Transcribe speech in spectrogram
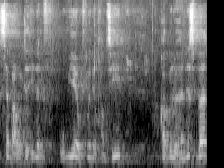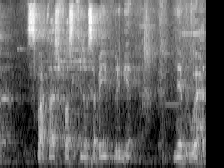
37158 قبلها نسبة 17.72% نابل واحد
